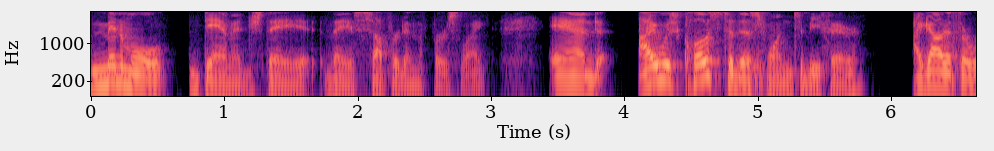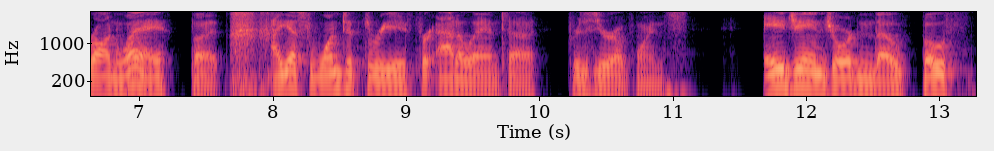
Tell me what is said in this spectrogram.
minimal damage they they suffered in the first leg. And I was close to this one to be fair. I got it the wrong way, but I guessed 1 to 3 for Atalanta for 0 points. AJ and Jordan though both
